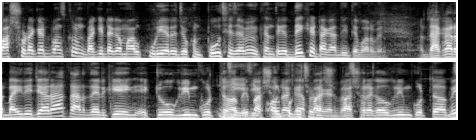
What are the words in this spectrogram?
পাঁচশো টাকা অ্যাডভান্স করুন বাকি টাকা মাল কুরিয়ারে যখন পৌঁছে যাবে ওইখান থেকে দেখে টাকা দিতে পারবেন। ঢাকার বাইরে যারা তাদেরকে একটু অগ্রিম করতে হবে। পাঁচশো টাকা পাঁচশো- টাকা অগ্রিম করতে হবে।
